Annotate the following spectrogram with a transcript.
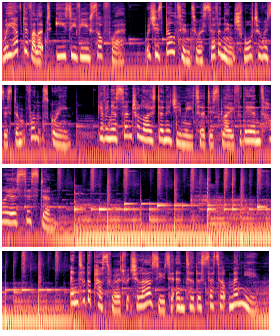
we have developed EasyView software, which is built into a 7-inch water-resistant front screen, giving a centralised energy meter display for the entire system. Enter the password which allows you to enter the Setup menu.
